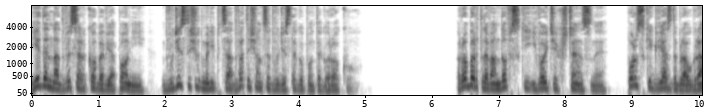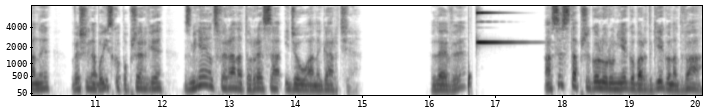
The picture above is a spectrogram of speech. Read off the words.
1 Nadwysel Kobe w Japonii, 27 lipca 2025 roku. Robert Lewandowski i Wojciech Szczęsny, polskie gwiazdy Blaugrany, weszli na boisko po przerwie, zmieniając Ferrana Torresa i Joanne Garcie. Lewy. Asysta przy golu Runiego Bardgiego na 2-1.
